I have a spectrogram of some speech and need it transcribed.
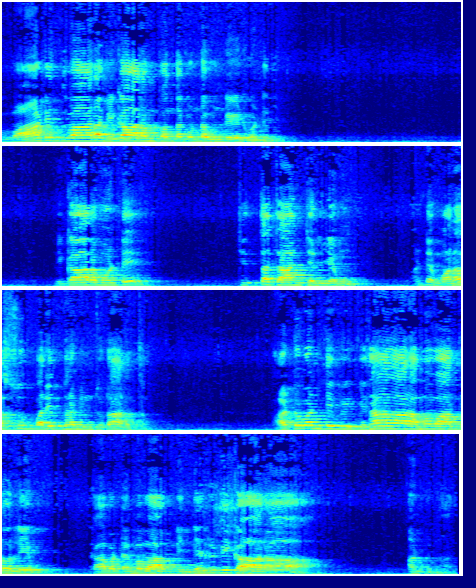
వాటి ద్వారా వికారం పొందకుండా ఉండేటువంటిది. వికారం అంటే చిత్త చాంచల్యము అంటే మనస్సు పరిభ్రమించుట అర్థం అటువంటి వి- విధానాలు అమ్మవారిలో లేవు. కాబట్టి అమ్మవారిని నిర్వికార అంటున్నారు.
